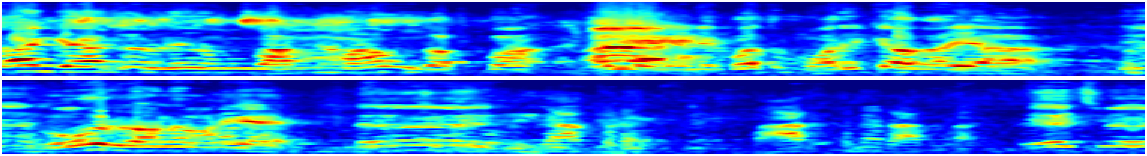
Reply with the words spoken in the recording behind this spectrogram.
தான் கேக்குறது. உங்க அம்மா உங்க அப்பா. ஐயா என்னை பார்த்து முறைக்காதாயா நோடுறான் அவனே ஏய், பேசவே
